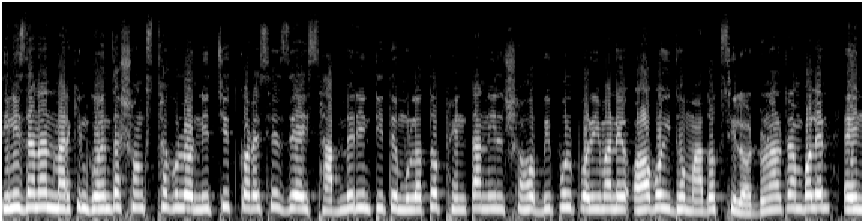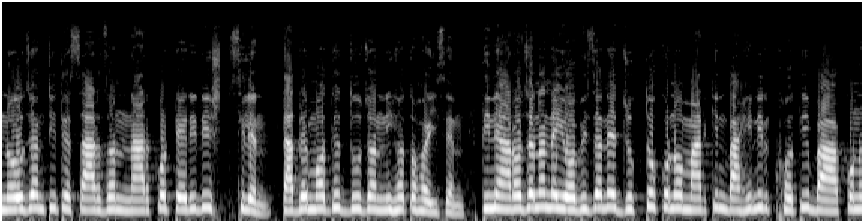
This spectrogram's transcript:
তিনি জানান, মার্কিন গোয়েন্দা সংস্থাগুলো নিশ্চিত করেছে যে এই সাবমেরিনটিতে মূলত ফেন্টানিল সহ বিপুল পরিমাণে অবৈধ মাদক ছিল। ডোনাল্ড ট্রাম্প বলেন, এই নৌযানটিতে চারজন নার্কো টেরিরিস্ট ছিলেন, তাদের মধ্যে দুজন নিহত হয়েছেন। তিনি আরও জানান, এই অভিযানে যুক্ত কোনো মার্কিন বাহিনীর ক্ষতি বা কোনো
